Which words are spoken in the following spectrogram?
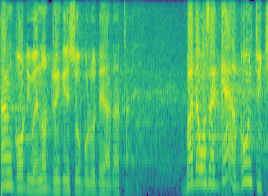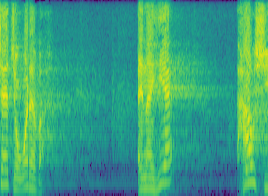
Thank God you were not drinking sobolo there at that time. But there was a girl going to church or whatever, and I hear how she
